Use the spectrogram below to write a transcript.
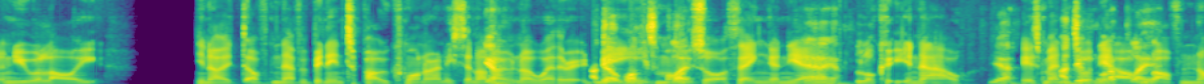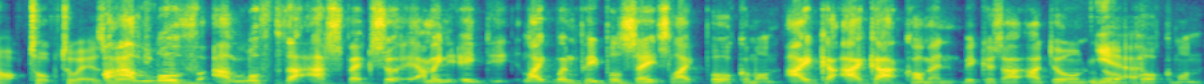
and you were like. You know, I've never been into Pokemon or anything. I Yeah. don't know whether it'd be my play. sort of thing. And Yeah, yeah, yeah. look at you now. yeah. It's mental. And I've, it. I've not talked to it as But I love, I love that aspect. So I mean, it, it- like when people say it's like Pokemon, I ca- I can't comment because I, I don't know Yeah. Pokemon.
